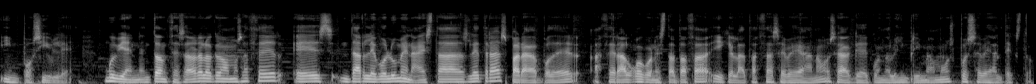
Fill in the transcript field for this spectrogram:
imposible. Muy bien, entonces ahora lo que vamos a hacer es darle volumen a estas letras para poder hacer algo con esta taza y que la taza se vea, ¿no? O sea, que cuando lo imprimamos pues se vea el texto.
